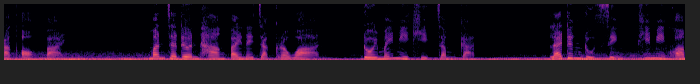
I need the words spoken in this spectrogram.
รักออกไป มันจะเดินทางไปในจักรวาล โดยไม่มีขีดจำกัด และดึงดูดสิ่งที่มีความ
